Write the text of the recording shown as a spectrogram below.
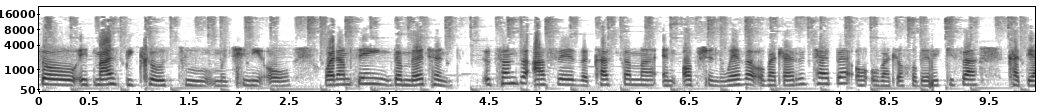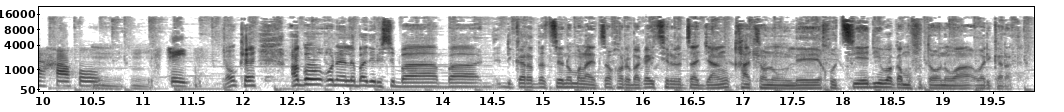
So it must be close to machine o. What i'm saying the merchant o tshwanetse a fe the customer an option whether o batla re type or o batla go berekisa card ya gago straight. Okay. A ko o ne le badirisi ba ba dikarata tseno molaetsa gore ba ka itshireletsa jang kgatlhanong le go tsiediwa ka mofuta ono wa, wa dikarata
